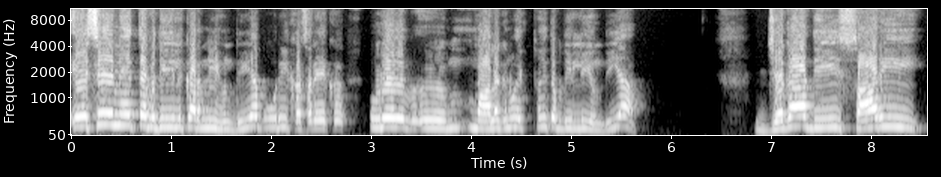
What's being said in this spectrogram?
ਇਸੇ ਨੇ ਤਬਦੀਲ ਕਰਨੀ ਹੁੰਦੀ ਆ, ਪੂਰੀ ਖਸਰੇ ਖ- ਪੂਰੇ ਮਾਲਕ ਨੂੰ ਇੱਥੋਂ ਹੀ ਤਬਦੀਲੀ ਹੁੰਦੀ ਆ। ਜਗ੍ਹਾ ਦੀ ਸਾਰੀ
